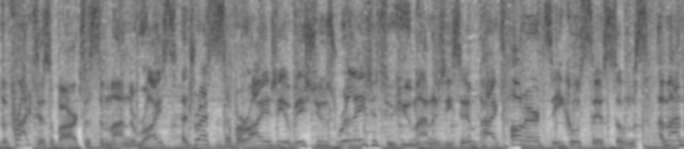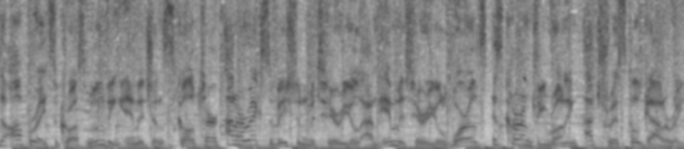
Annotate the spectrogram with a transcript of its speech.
The practice of artist Amanda Rice addresses a variety of issues related to humanity's impact on Earth's ecosystems. Amanda operates across moving image and sculpture, and her exhibition Material and Immaterial Worlds is currently running at Triskel Gallery.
